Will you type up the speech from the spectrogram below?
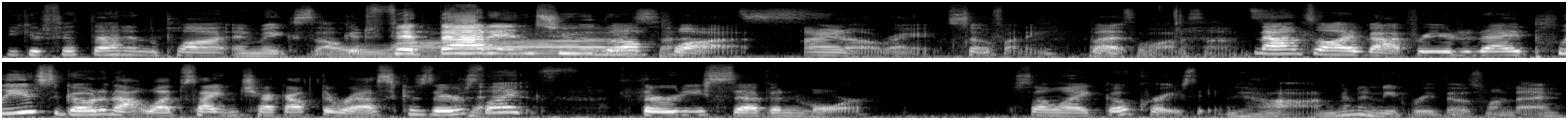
You could fit that in the plot. It makes a could fit that into the of plot. I know, right? So funny. That But makes a lot of sense. that's all I've got for you today. Please go to that website and check out the rest because there's like 37 more. So like, go crazy. Yeah, I'm gonna need to read those one day.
